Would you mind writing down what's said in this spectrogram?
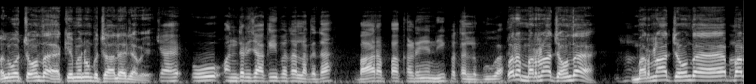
ਮਤਲਬ ਉਹ ਚਾਹੁੰਦਾ ਹੈ ਕਿ ਮੈਨੂੰ ਬਚਾ ਲਿਆ ਜਾਵੇ। ਚਾਹੇ ਉਹ ਅੰਦਰ ਜਾ ਕੇ ਹੀ ਪਤਾ ਲੱਗਦਾ ਬਾਹਰ ਆਪਾਂ ਖੜੇ ਨਹੀਂ ਪਤਾ ਲੱਗੂਗਾ। ਪਰ ਮਰਨਾ ਚਾਹੁੰਦਾ ਹੈ। ਮਰਨਾ ਚਾਹੁੰਦਾ ਹੈ ਪਰ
